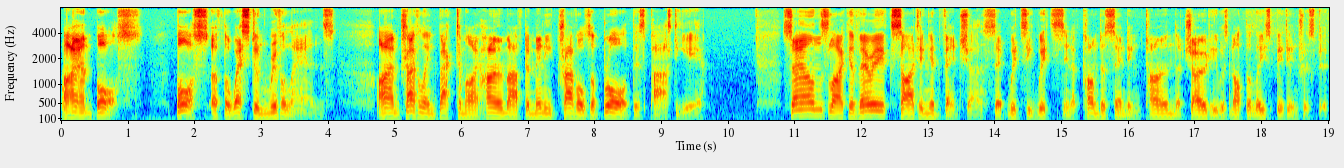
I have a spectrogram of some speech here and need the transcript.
I am Boss, Boss of the Western Riverlands. I am travelling back to my home after many travels abroad this past year. Sounds like a very exciting adventure, said Witsy Wits in a condescending tone that showed he was not the least bit interested.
